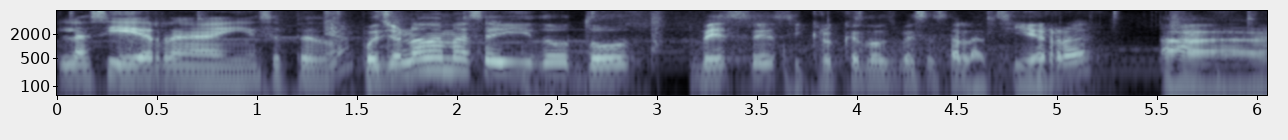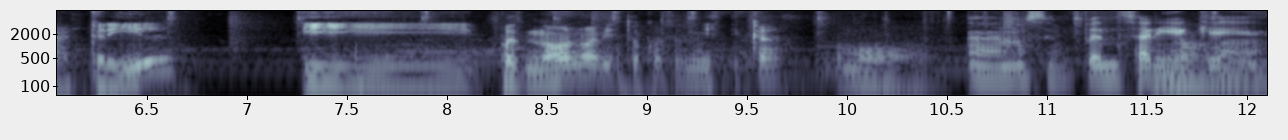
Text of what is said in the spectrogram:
la sierra y ese pedo? Pues yo nada más he ido dos veces y creo que dos veces a la sierra, a Krill y pues no, no he visto cosas místicas como... Ah, no sé. Pensaría No. que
